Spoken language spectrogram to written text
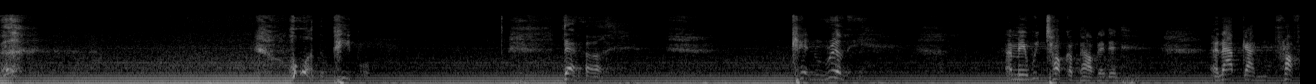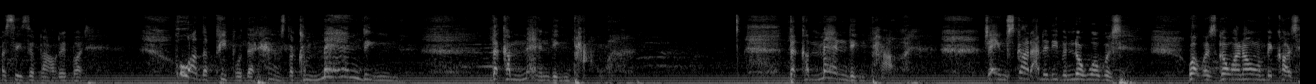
power? Who are the people that uh, can really? I mean, we talk about it, and and I've gotten prophecies about it, but who are the people that has the commanding, the commanding power? The commanding power. James Scott, I didn't even know what was what was going on because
